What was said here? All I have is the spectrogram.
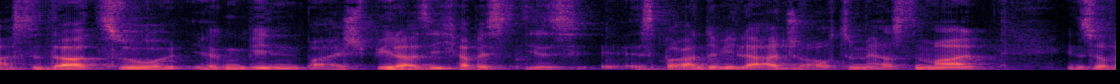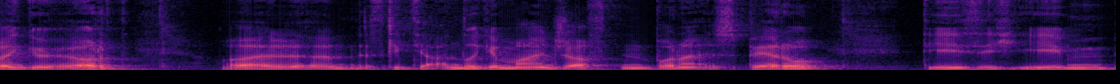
Hast du dazu irgendwie ein Beispiel? Also ich habe jetzt dieses Esperanto Village auch zum ersten Mal insofern gehört, weil äh, es gibt ja andere Gemeinschaften, Bona Espero, die sich eben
